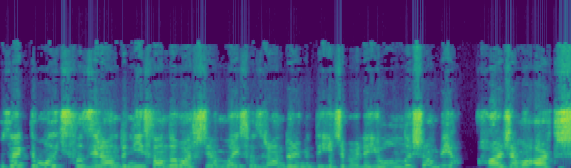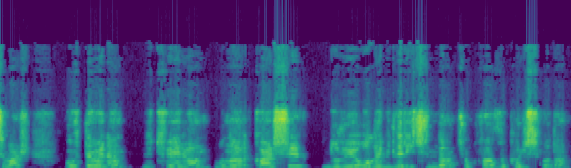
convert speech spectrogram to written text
özellikle Mayıs-Haziran, Nisan'da başlayan Mayıs-Haziran döneminde iyice böyle yoğunlaşan bir harcama artışı var. Muhtemelen Lütfü Elvan buna karşı duruyor olabilir içinden çok fazla karışmadan.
